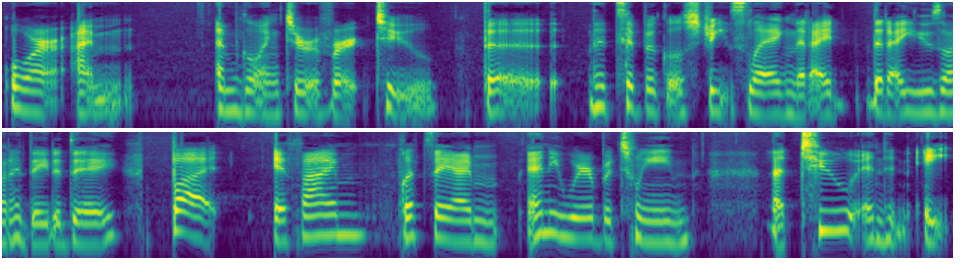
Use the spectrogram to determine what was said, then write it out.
or I'm I'm going to revert to the the typical street slang that I that I use on a day to day. But if I'm let's say I'm anywhere between a 2 and an 8,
